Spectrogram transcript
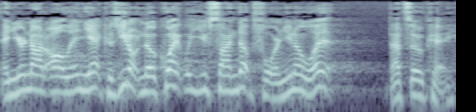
and you're not all in yet because you don't know quite what you've signed up for. And you know what? That's okay.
